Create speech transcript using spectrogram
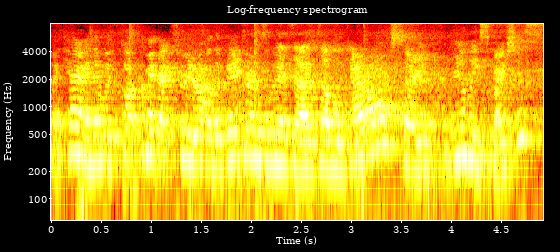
Okay, and then we've got coming back through to other bedrooms, and there's our double garage, so really spacious.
